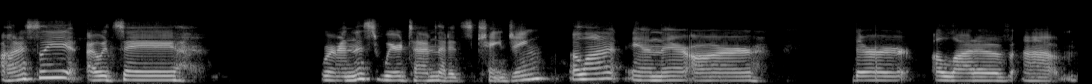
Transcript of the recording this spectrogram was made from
honestly, I would say we're in this weird time that it's changing a lot and there are there are a lot of um,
